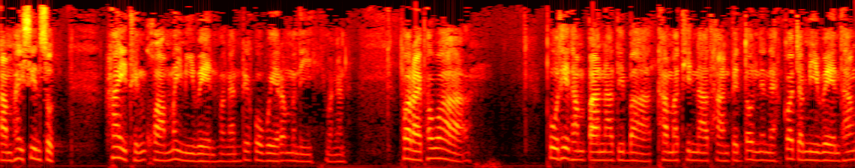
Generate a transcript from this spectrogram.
ทำให้สิ้นสุดให้ถึงความไม่มีเวรว่างั้น เรียกว่าเวรมณีว่างั้น เพราะอะไรเพราะว่าผู้ที่ทำปานาติบาตทำอธินาทานเป็นต้นเนี่ยนะก็จะมีเวรทั้ง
